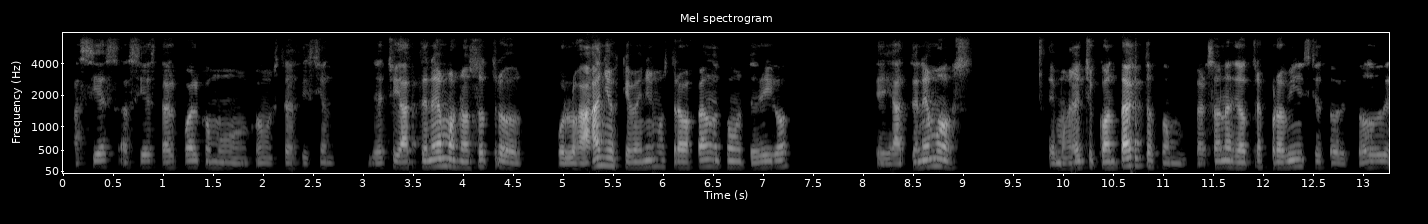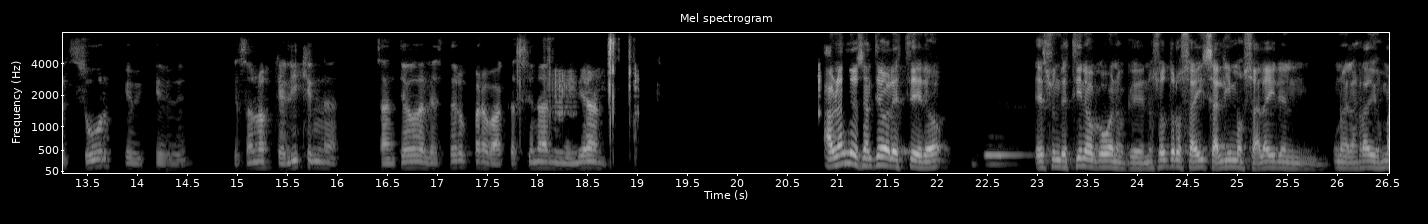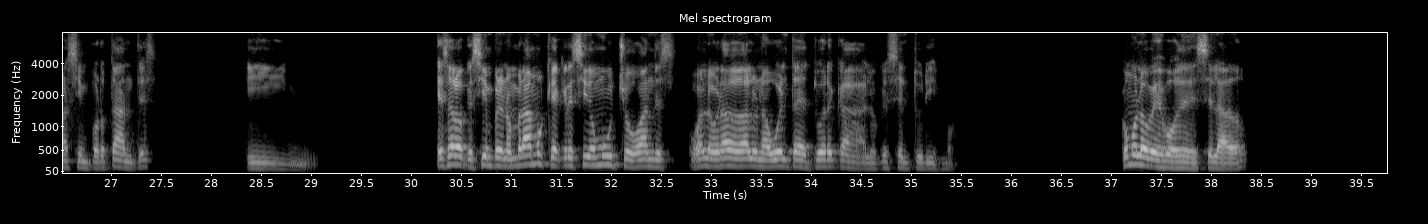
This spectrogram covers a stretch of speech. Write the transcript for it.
Así es, así es, tal cual como, como estás diciendo. De hecho, ya tenemos nosotros, por los años que venimos trabajando, como te digo, eh, ya tenemos hemos hecho contactos con personas de otras provincias, sobre todo del sur, que, que, que son los que eligen a Santiago del Estero para vacacionar en invierno. Hablando de Santiago del Estero, es un destino que, bueno, que nosotros ahí salimos al aire en una de las radios más importantes y es algo que siempre nombramos, que ha crecido mucho o han, logrado darle una vuelta de tuerca a lo que es el turismo. ¿Cómo lo ves vos desde ese lado?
